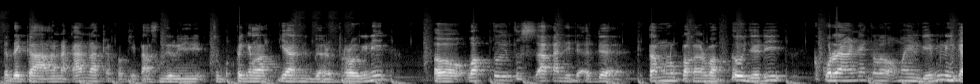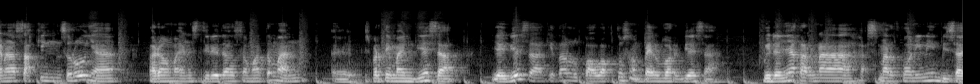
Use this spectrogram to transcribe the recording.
ketika anak-anak atau kita sendiri pengen latihan biar pro ini, eh, waktu itu akan tidak ada. Kita melupakan waktu, jadi kekurangannya kalau main game ini karena saking serunya, kadang main sendiri sama teman, eh, seperti main biasa, ya biasa kita lupa waktu sampai luar biasa. Bedanya karena smartphone ini bisa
